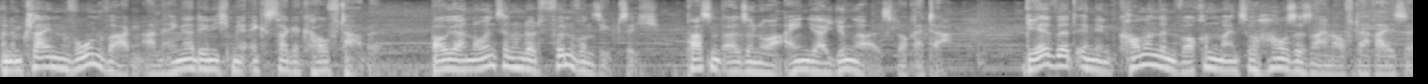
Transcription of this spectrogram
einem kleinen Wohnwagenanhänger, den ich mir extra gekauft habe. Baujahr 1975, passend also nur ein Jahr jünger als Loretta. Der wird in den kommenden Wochen mein Zuhause sein auf der Reise.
